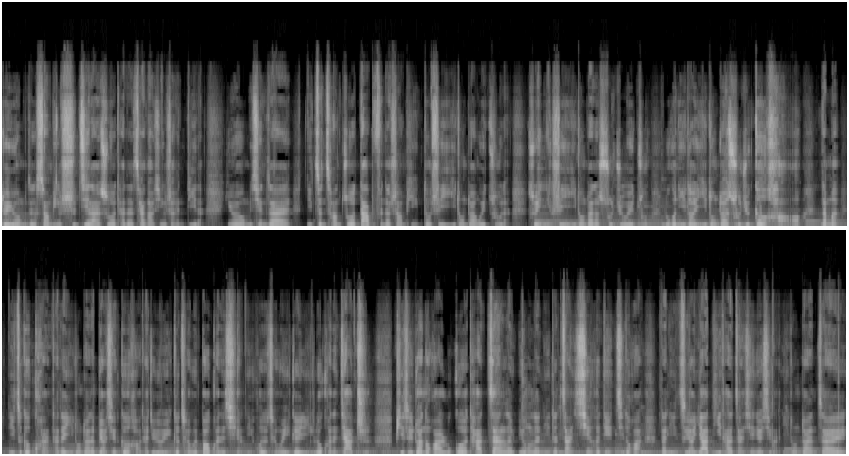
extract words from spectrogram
对于我们这个商品实际来说，它的参考性是很低的。因为我们现在你正常做大部分的商品都是以移动端为主的，所以你是以移动端的数据为主。如果你的移动端数据够好，那么你这个款它在移动端的表现够好，它就有一个成为爆款的潜力，或者成为一个引流款的价值。PC 端的话，如果它占了用了你的展现和点击的话，那你只要压低它的展现就行了。移动端在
